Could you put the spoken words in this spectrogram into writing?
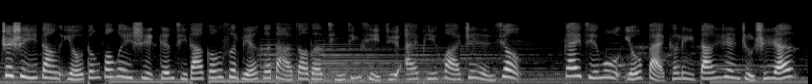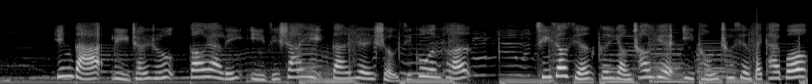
这是一档由东方卫视跟其他公司联合打造的情景喜剧 IP 化真人秀。该节目由百克力担任主持人，英达、李晨如、高亚麟以及沙溢担任首席顾问团。秦霄贤跟杨超越一同出现在《开播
